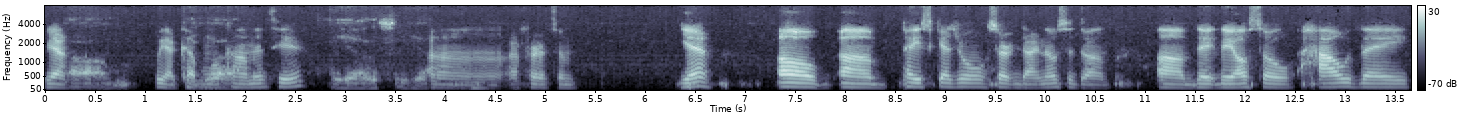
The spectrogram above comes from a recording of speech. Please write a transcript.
Yeah, Um, we got a couple more comments here. yeah. Let's see. Yeah. Uh, I've heard some. Yeah. Oh, um, pay schedule, certain diagnosis. Um, um, they they also how they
